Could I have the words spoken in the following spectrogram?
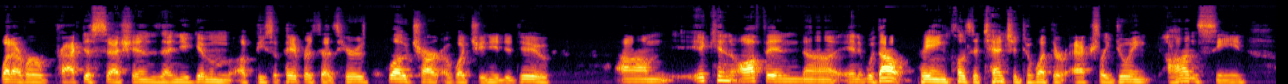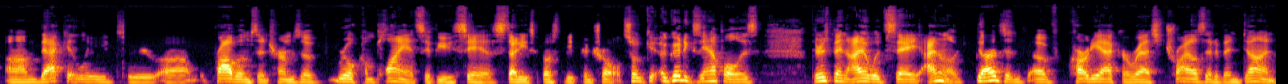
whatever practice sessions and you give them a piece of paper that says here's the flow chart of what you need to do um, it can often, uh, and without paying close attention to what they're actually doing on scene, um, that can lead to um, problems in terms of real compliance if you say a study is supposed to be controlled. So, a good example is there's been, I would say, I don't know, dozens of cardiac arrest trials that have been done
